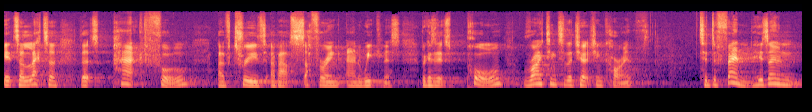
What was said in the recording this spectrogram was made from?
it's a letter that's packed full of truths about suffering and weakness because it's Paul writing to the church in Corinth to defend his own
